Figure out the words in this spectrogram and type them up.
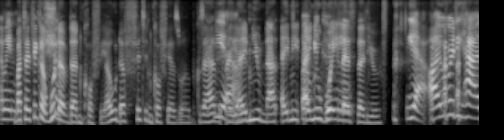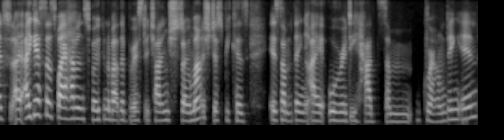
I mean, But I think I would Sure. have done coffee. I would have fit in coffee as well because I have. Yeah. I, I knew not. I need. But I knew way less than you. yeah, I already had. I, I guess that's why I haven't spoken about the barista challenge so much, just because it's something I already had some grounding in.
